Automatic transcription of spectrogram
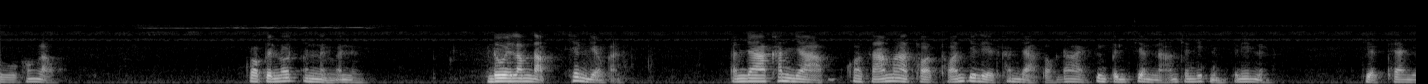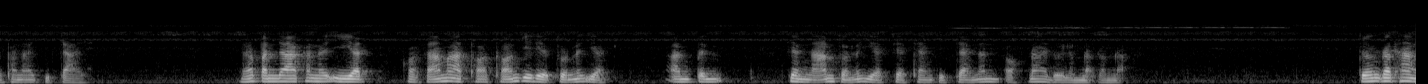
ตัวของเรา ก็เป็นรถอันหนึ่งอันหนึ่ง โดยลำดับเช่นเดียวกัน ปัญญาขั้นหยาบก็สามารถถอดถอนกิเลสขั้นหยาบออกได้ ซึ่งเป็นเสี้ยนหนามชนิดหนึ่งชนิดหนึ่งเจียดแทงอยู่ภายในจิตใจ แล้วปัญญาขั้นละเอียดก็สามารถถอดถอนกิเลสส่วนละเอียด อันเป็นเช่นน้ำส่วนละเอียดเสียดแทงจิตใจนั่นออกได้โดยลำดับลำดับจนกระทั่ง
